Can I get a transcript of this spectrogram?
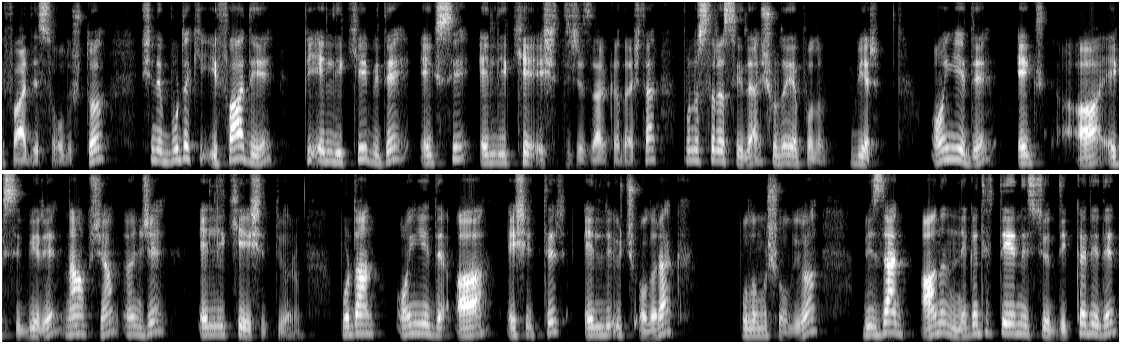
ifadesi oluştu. Şimdi buradaki ifadeyi bir 52 bir de eksi 52 eşitleyeceğiz arkadaşlar. Bunu sırasıyla şurada yapalım. 1. 17 a eksi 1'i ne yapacağım? Önce 52 eşitliyorum. Buradan 17a eşittir 53 olarak bulunmuş oluyor. Bizden a'nın negatif değerini istiyor. Dikkat edin.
